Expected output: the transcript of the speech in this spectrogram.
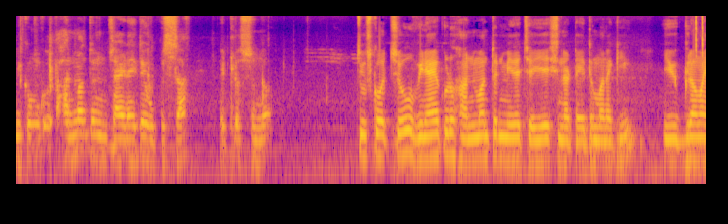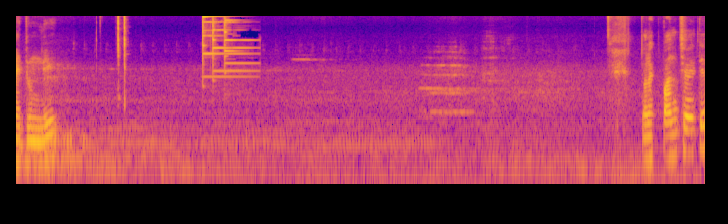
మీకు ఇంకో హనుమంతుని సైడ్ అయితే చూపిస్తా ఎట్లొస్తుందో. చూసుకోవచ్చు వినాయకుడు హనుమంతుని మీద చేసినట్టయితే మనకి ఈ విగ్రహం అయితే ఉంది మనకి పంచ అయితే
